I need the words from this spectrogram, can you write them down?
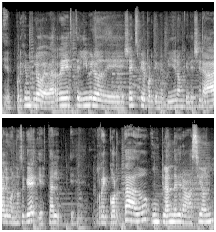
eh, por ejemplo, agarré este libro de Shakespeare porque me pidieron que leyera algo, no sé qué, y está eh, recortado un plan de grabación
